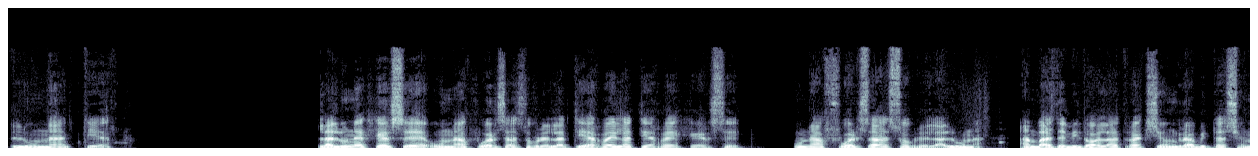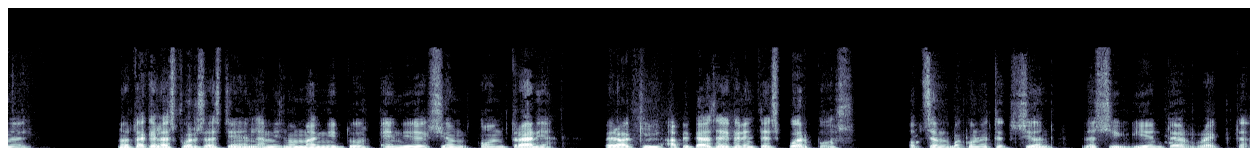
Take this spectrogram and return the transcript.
Luna-Tierra. La Luna ejerce una fuerza sobre la Tierra y la Tierra ejerce una fuerza sobre la Luna, ambas debido a la atracción gravitacional. Nota que las fuerzas tienen la misma magnitud en dirección contraria, pero aplicadas a diferentes cuerpos. Observa con atención la siguiente recta.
